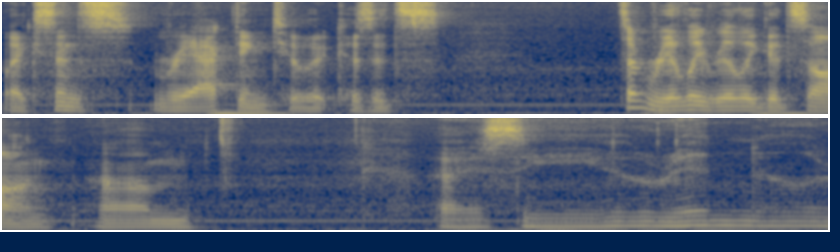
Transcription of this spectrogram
like, since reacting to it, because it's, it's a really, really good song. Um, I see a red door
